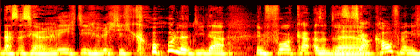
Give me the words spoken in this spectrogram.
Das ist ja richtig, richtig Kohle, die da in Vorkasse, also das Ja, ist ja auch kaufmännisch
